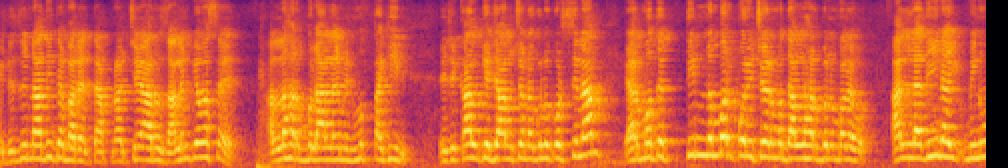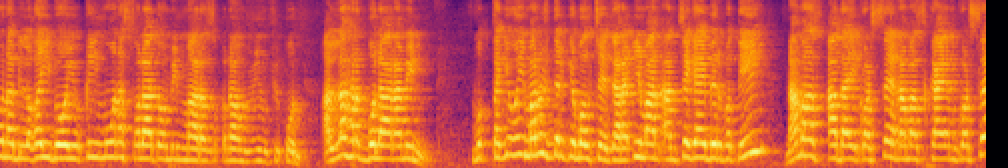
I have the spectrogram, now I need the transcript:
এটা যদি না দিতে পারেন, তা আপনার চেয়ে আরও জালেম কেউ আছে? আল্লাহ রাব্বুল আলামিন মুত্তাকির। এই যে কালকে যে আলোচনাগুলো করছিলাম, এর মধ্যে তিন নম্বর পরিচয়ের মধ্যে আল্লাহ রাব্বুল বলে মিম্মা আল্লাহ মুত্তাকি ওই মানুষদেরকে বলছে, যারা আনছে প্রতি, নামাজ আদায় করছে, নামাজ কায়েম করছে,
